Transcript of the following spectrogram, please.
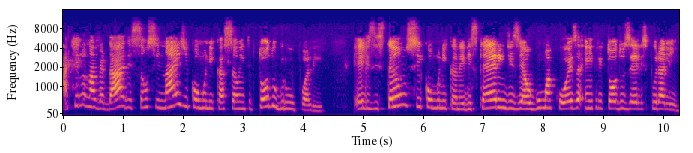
aquilo na verdade são sinais de comunicação entre todo o grupo ali. Eles estão se comunicando, eles querem dizer alguma coisa entre todos eles por ali.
